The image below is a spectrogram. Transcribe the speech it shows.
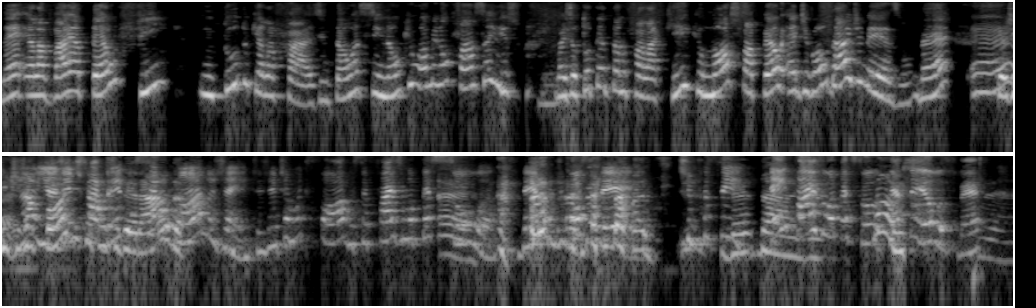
né? Ela vai até o fim em tudo que ela faz. Então, assim, não que o homem não faça isso, mas eu estou tentando falar aqui que o nosso papel é de igualdade mesmo, né? É. Que a gente já não, pode e a gente ser considerada... ser humano, gente. A gente é muito foda. Você faz uma pessoa é. dentro de você. É tipo assim, verdade. quem faz uma pessoa não, é Deus, né?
